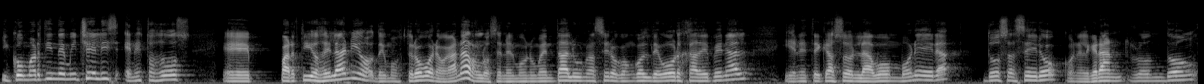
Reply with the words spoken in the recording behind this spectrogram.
Y con Martín de Michelis, en estos dos eh, partidos del año, demostró, bueno, ganarlos en el Monumental 1 a 0 con gol de Borja de penal, y en este caso en la Bombonera 2 a 0 con el gran Rondón,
